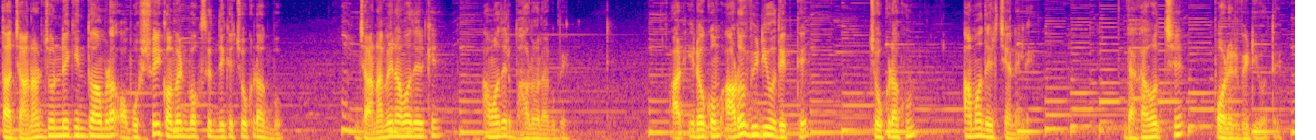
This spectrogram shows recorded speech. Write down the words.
তা জানার জন্যে কিন্তু আমরা অবশ্যই কমেন্ট বক্সের দিকে চোখ রাখব। জানাবেন আমাদেরকে, আমাদের ভালো লাগবে। আর এরকম আরও ভিডিও দেখতে চোখ রাখুন আমাদের চ্যানেলে। দেখা হচ্ছে পরের ভিডিওতে।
